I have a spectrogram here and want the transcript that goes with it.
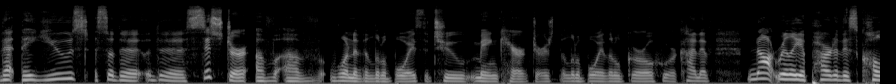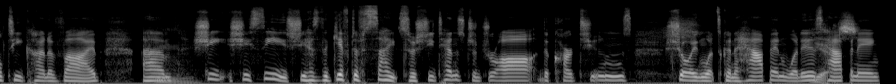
that they used so the the sister of of one of the little boys, the two main characters, the little boy, little girl, who are kind of not really a part of this culty kind of vibe. Um, She she sees she has the gift of sight, so she tends to draw the cartoons showing what's going to happen, what is Yes. happening,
